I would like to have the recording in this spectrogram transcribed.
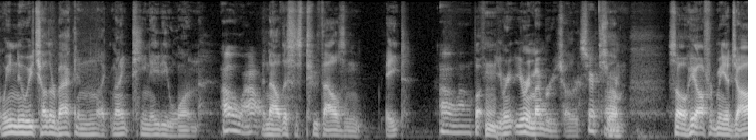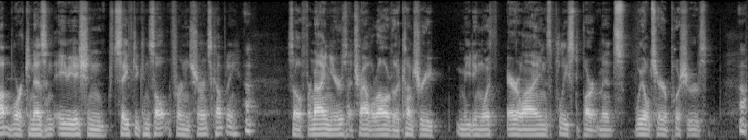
we knew each other back in like 1981. Oh wow. And now this is 2008. Oh wow. But you, re- you remember each other. Sure. Sure. Um, so he offered me a job working as an aviation safety consultant for an insurance company. So for nine years, I traveled all over the country meeting with airlines, police departments, wheelchair pushers, Huh.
